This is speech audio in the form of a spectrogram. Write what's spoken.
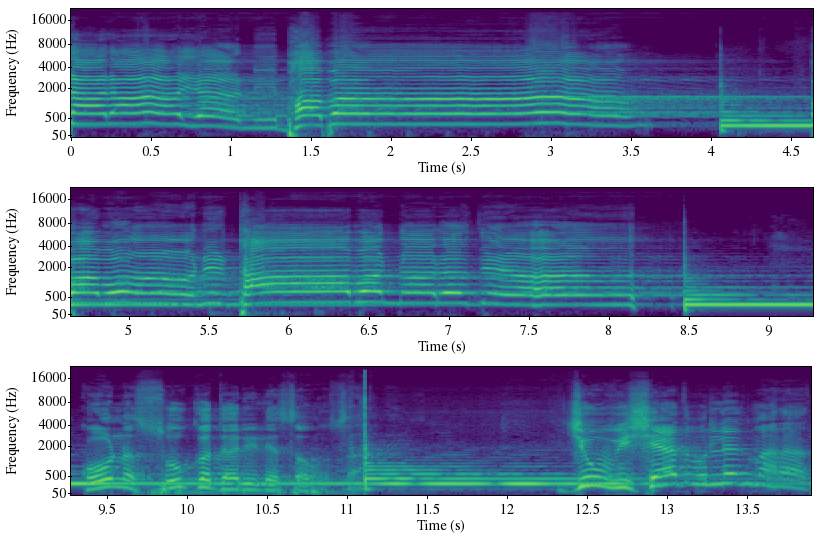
नारायणी भाव. पवन ठाव नर कोण सुख धरिले संसार? जीव विषयात बोललेत महाराज.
